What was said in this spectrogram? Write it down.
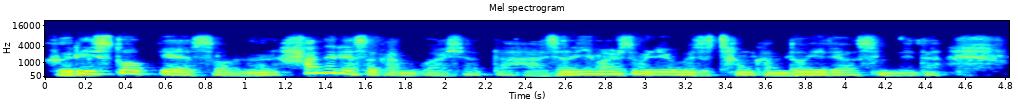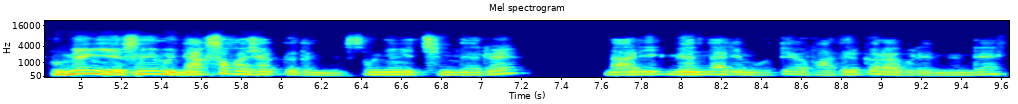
그리스도께서는 하늘에서 간구하셨다. 저는 이 말씀을 읽으면서 참 감동이 되었습니다. 분명히 예수님은 약속하셨거든요. 성령의 침례를 날이 몇 날이 못 되어 받을 거라 그랬는데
